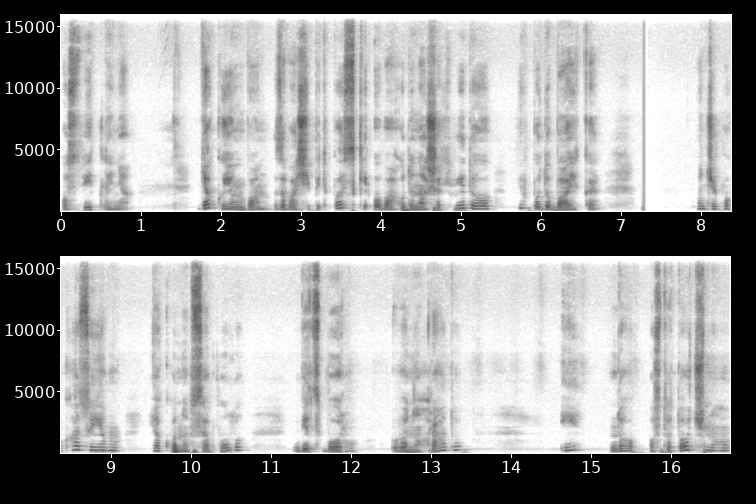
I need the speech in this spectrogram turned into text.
освітлення. Дякуємо вам за ваші підписки, увагу до наших відео і вподобайки. Отже, показуємо, як воно все було від збору винограду і до остаточного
